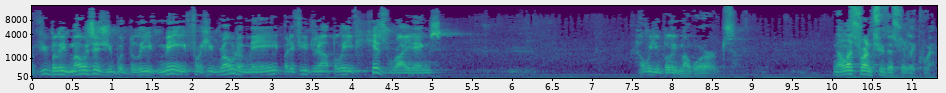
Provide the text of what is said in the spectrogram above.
If you believe Moses, you would believe me, for he wrote of me. But if you do not believe his writings, how will you believe my words? Now let's run through this really quick.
